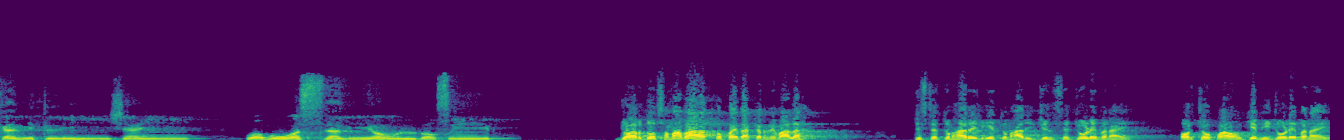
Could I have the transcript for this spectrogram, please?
كمثله شيء، وهو السميع البصير. جو ارد و سماوات کو پیدا کرنے والا ہے جس نے تمہارے لیے تمہاری جن سے جوڑے بنائے اور چوپاؤں کے بھی جوڑے بنائے،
